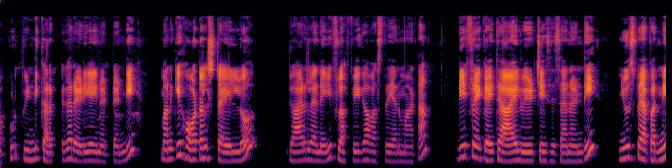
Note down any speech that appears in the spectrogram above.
అప్పుడు పిండి కరెక్ట్గా రెడీ అయినట్టండి. మనకి హోటల్ స్టైల్లో గారెలు అనేవి ఫ్లఫీగా వస్తాయి అనమాట డీప్ ఫ్రైకి అయితే ఆయిల్ వేడి చేసేసానండి. న్యూస్ పేపర్ని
